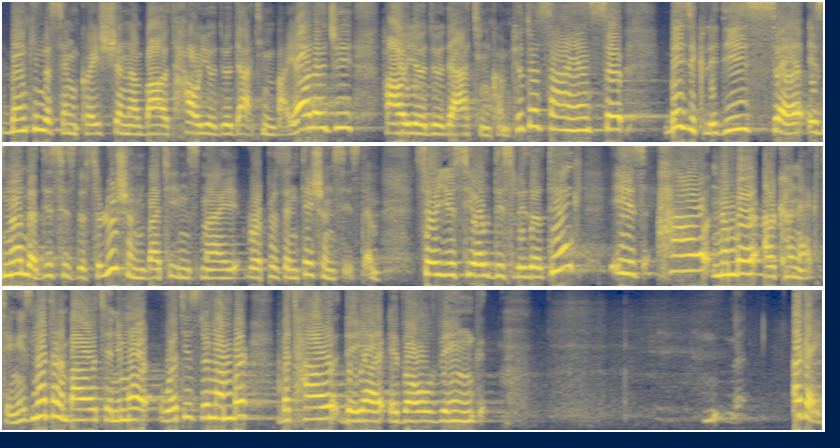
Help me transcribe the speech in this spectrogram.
making the same question about how you do that in biology, how you do that in computer science. So basically this uh, is not that this is the solution, but it's my representation system. So you see all this little thing is how numbers are connecting. It's not about anymore what is the number, but how they are evolving Okay,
